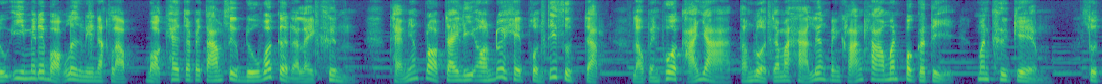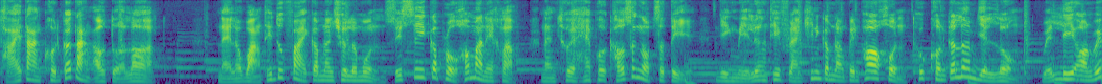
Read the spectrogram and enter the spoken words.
ลูอี้ไม่ได้บอกเรื่องนี้นะครับ บอกแค่จะไปตามสืบดูว่าเกิดอะไรขึ้น แถมยังปลอบใจลีออนด้วยเหตุผลที่สุดจัด เราเป็นพวกขายยาตำรวจจะมาหาเรื่องเป็นครั้งคราวมันปกติ มันคือเกม สุดท้ายต่างคนก็ต่างเอาตัวรอด ในระหว่างที่ทุกฝ่ายกำลังชุลมุนซิซี่ก็โผล่เข้ามาในคลับ นั่นช่วยให้พวกเขาสงบสติ ยิ่งมีเรื่องที่แฟรงคินกำลังเป็นพ่อคน ทุกคนก็เริ่มเย็นลง เว้นลีออนไว้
